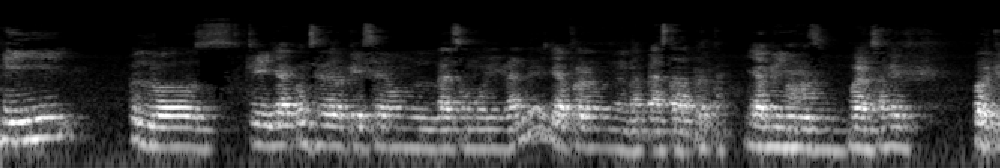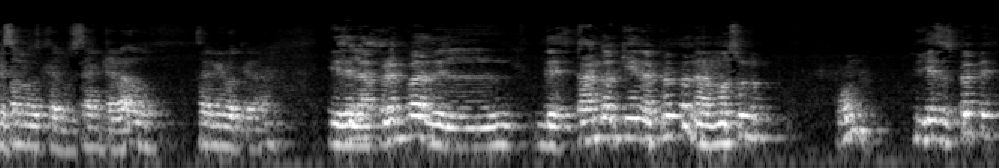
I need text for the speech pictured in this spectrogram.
y pues, los que ya considero que hice un lazo muy grande, ya fueron en la, hasta la prepa, ya mis buenos amigos, porque son los que se han quedado, se han ido quedando. Y de la prepa, del, de estando aquí en la prepa, nada más uno. Uno. Y eso es Pepe.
